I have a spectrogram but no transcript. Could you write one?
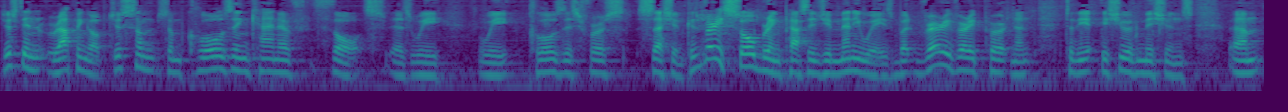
Just in wrapping up, just some, some closing kind of thoughts as we, we close this first session. Because very sobering passage in many ways, but very, very pertinent to the issue of missions. Um,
